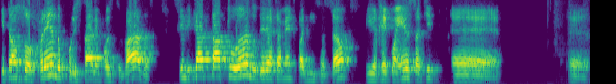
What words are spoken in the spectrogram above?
que estão sofrendo por estarem positivadas, o sindicato está atuando diretamente com a administração, e reconheço aqui é, é,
